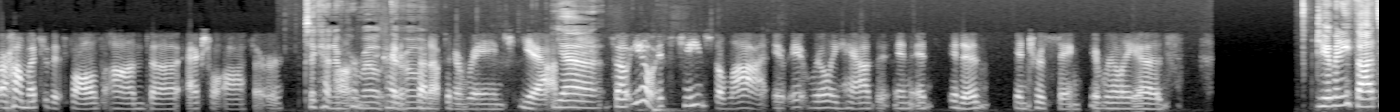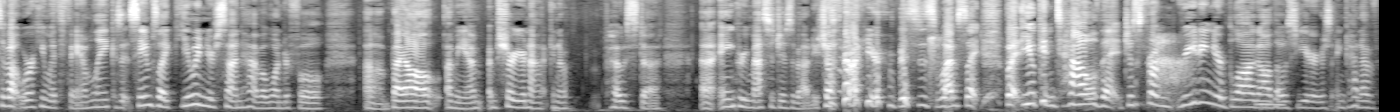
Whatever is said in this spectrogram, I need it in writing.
or how much of it falls on the actual author to kind of um, promote kind their of own. set up and arrange. Yeah. Yeah. So you know, it's changed a lot. It it really has, and it it is interesting. It really is. Do you have any thoughts about working with family? Because it seems like you and your son have a wonderful, uh, by all, I mean, I'm, I'm sure you're not going to post uh, uh, angry messages about each other on your business website, but you can tell that just from reading your blog all those years and kind of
